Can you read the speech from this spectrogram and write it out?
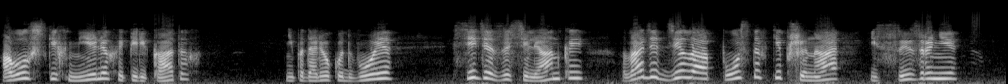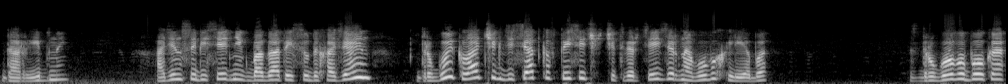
о волжских мелях и перекатах. Неподалеку двое, сидя за селянкой, ладят дело о поставке пшена из Сызрани до Рыбной. Один собеседник — богатый судохозяин, другой — кладчик десятков тысяч четвертей зернового хлеба. С другого бока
